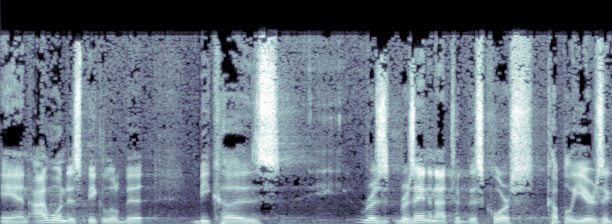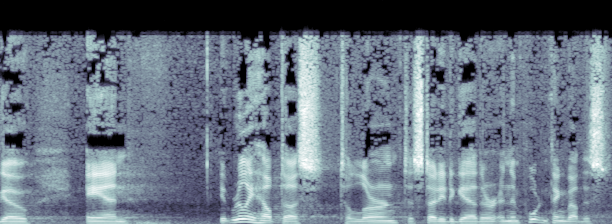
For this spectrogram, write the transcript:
And I wanted to speak a little bit because Ros- Roseanne and I took this course a couple of years ago, and it really helped us to learn, to study together. And the important thing about this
